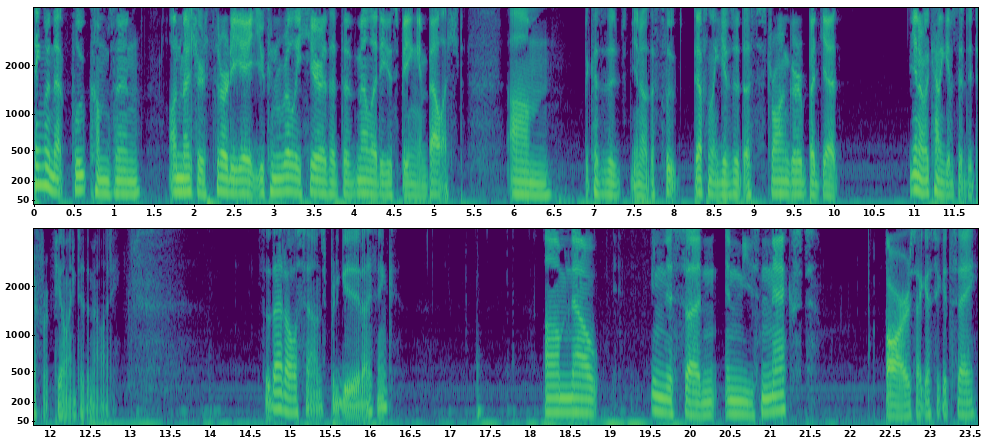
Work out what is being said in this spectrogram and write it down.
Think when that flute comes in on measure 38, you can really hear that the melody is being embellished. Um, because the you know the flute definitely gives it a stronger, but yet you know it kind of gives it a different feeling to the melody. So that all sounds pretty good, I think. Um, now in this uh, in these next bars, I guess you could say,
